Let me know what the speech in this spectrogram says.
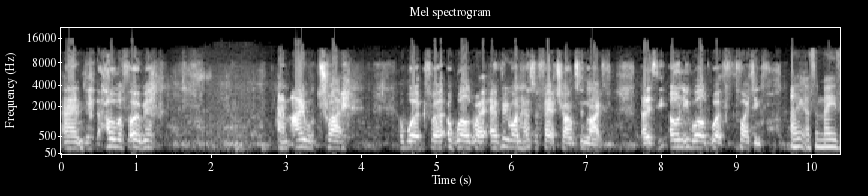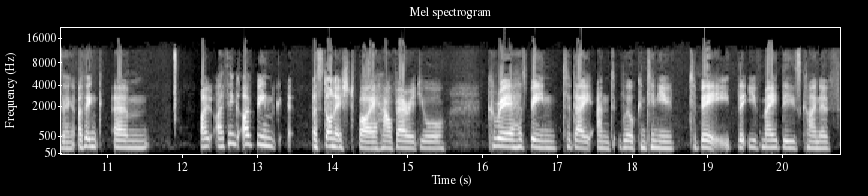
and the homophobia. And I will try a work for a world where everyone has a fair chance in life. That is the only world worth fighting for. I think that's amazing. I think um, I, I think I've been astonished by how varied your career has been to date and will continue to be. That you've made these kind of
